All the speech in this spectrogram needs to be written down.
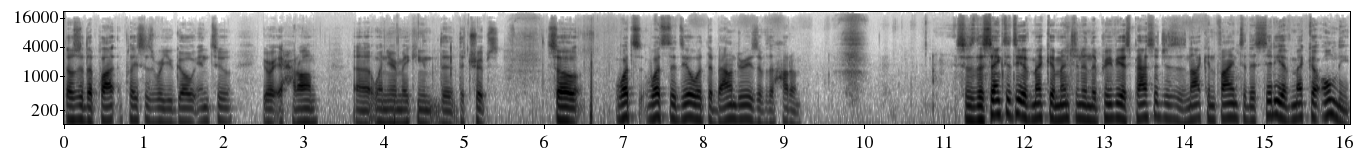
those are the pl- places where you go into your ihram uh, when you're making the, the trips. So, what's what's the deal with the boundaries of the haram? It says the sanctity of Mecca mentioned in the previous passages is not confined to the city of Mecca only.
